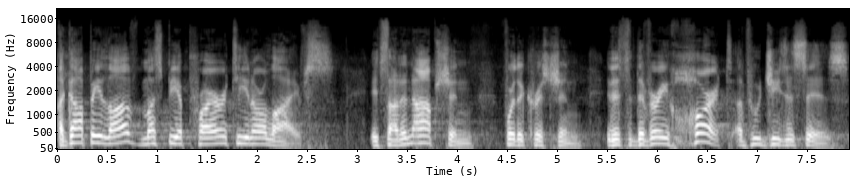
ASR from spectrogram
agape love must be a priority in our lives. It's not an option for the Christian. It is at the very heart of who Jesus is.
